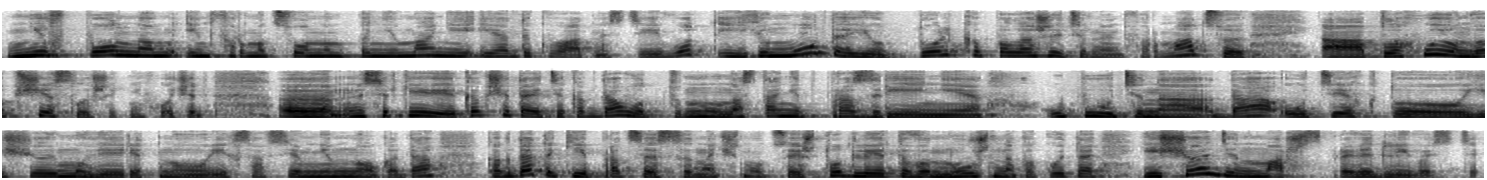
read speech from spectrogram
не в полном информационном понимании и адекватности. И вот ему дают только положительную информацию, а плохую он вообще слышать не хочет. Э, Сергей, как считаете, когда вот ну, настанет прозрение у Путина, да, у тех, кто еще ему верит, ну их совсем немного, да, когда такие процессы начнутся и что для этого нужно? Какой-то еще один марш справедливости?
